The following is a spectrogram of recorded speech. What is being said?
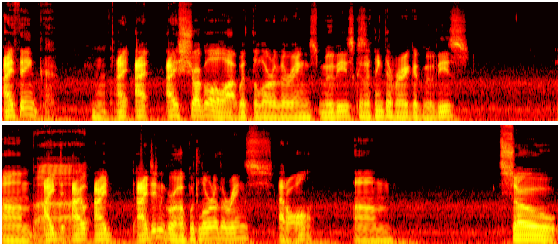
I think hmm, I I, I struggle a lot with the Lord of the Rings movies because I think they're very good movies. Um, i i i didn't grow up with Lord of the Rings at all. Um, so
